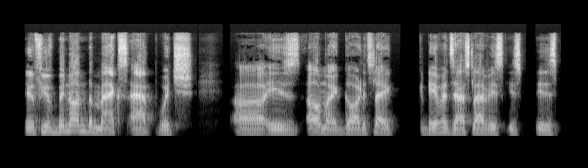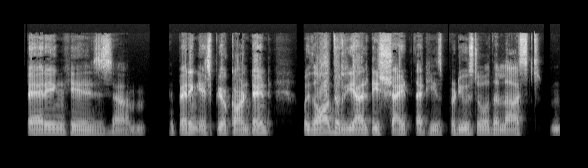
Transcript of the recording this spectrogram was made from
If you've been on the Max app, which uh, is oh my god, it's like David Zaslav is is is pairing his um, pairing HBO content with all the reality shite that he's produced over the last mm,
